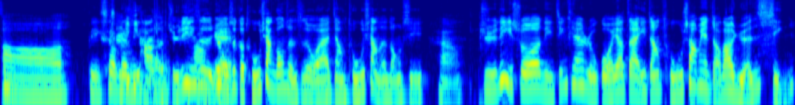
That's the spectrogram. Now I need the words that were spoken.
啊。比 Excel 举例好了，举例是因为我是个图像工程师，我来讲图像的东西。好，举例说，你今天如果要在一张图上面找到圆形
